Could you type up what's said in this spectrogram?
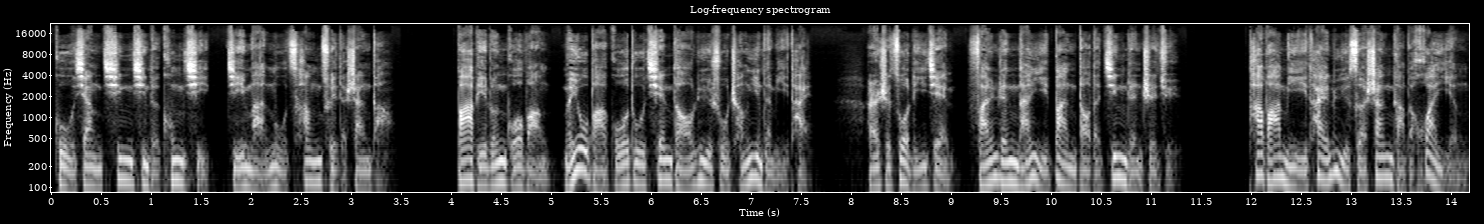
故乡清新的空气及满目苍翠的山岗。巴比伦国王没有把国都迁到绿树成荫的米泰，而是做了一件凡人难以办到的惊人之举。他把米泰绿色山岗的幻影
